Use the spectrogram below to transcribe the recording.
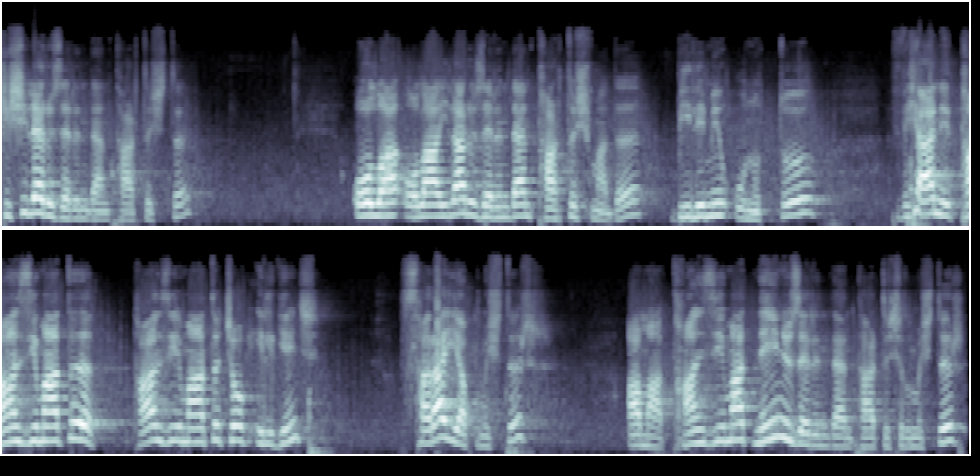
kişiler üzerinden tartıştı. Ola, olaylar üzerinden tartışmadı. Bilimi unuttu. Yani tanzimatı, tanzimatı çok ilginç. Saray yapmıştır. Ama tanzimat neyin üzerinden tartışılmıştır?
